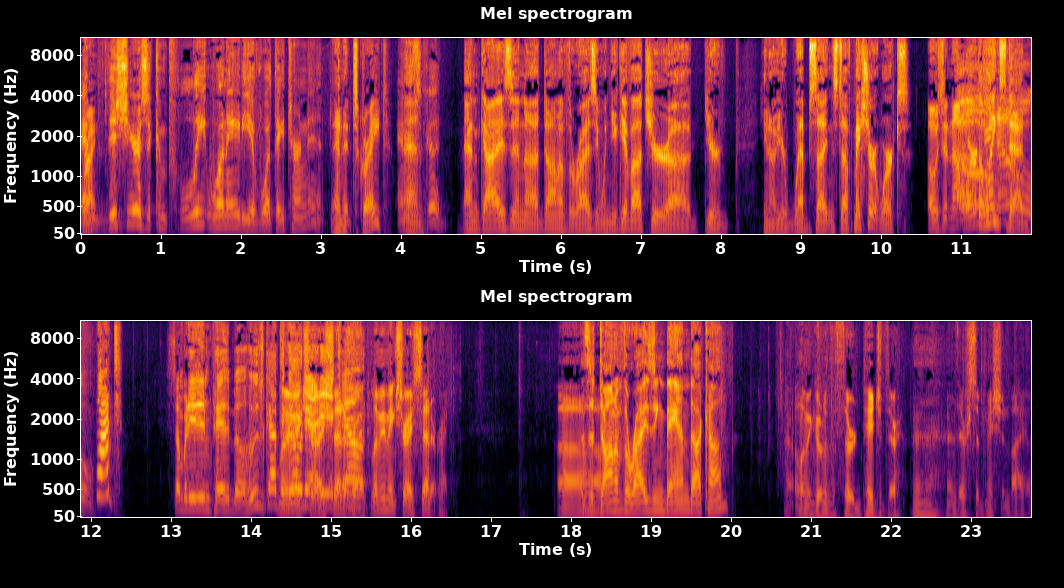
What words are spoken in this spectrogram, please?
And right. this year is a complete 180 of what they turned in, and it's great. and, it's good. And guys in uh, Dawn of the Rising, when you give out your uh, your you know your website and stuff, make sure it works. Oh, is it not working? The link's dead. What? Somebody didn't pay the bill. Who's got the Let me sure I GoDaddy said it account? right. Let me make sure I said it right. Is it dawnoftherising.band.com? Uh, let me go to the third page of their uh, their submission bio.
